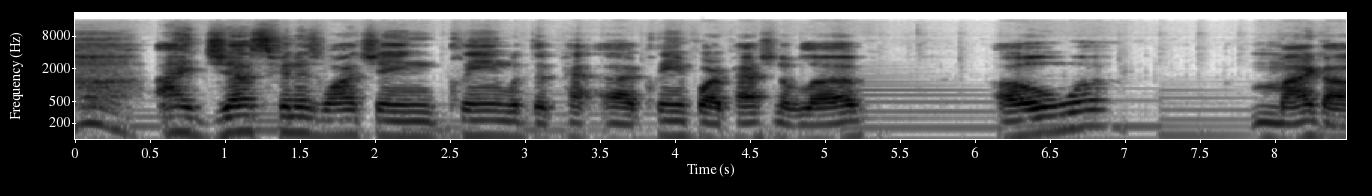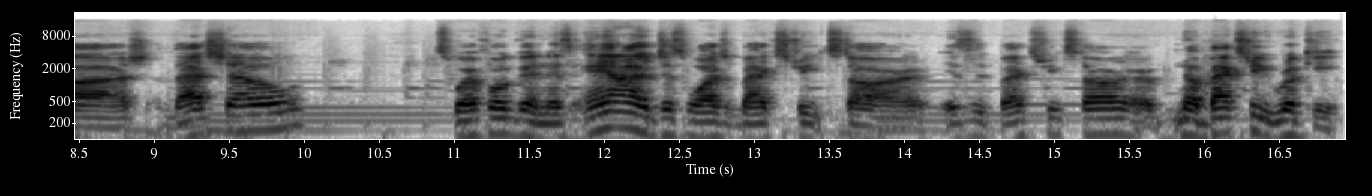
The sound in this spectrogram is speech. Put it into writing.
I just finished watching Clean with the uh, Clean for a Passion of Love. Oh my gosh, that show Swear for goodness. And I just watched Backstreet Star. Is it Backstreet Star? Or, no, Backstreet Rookie.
